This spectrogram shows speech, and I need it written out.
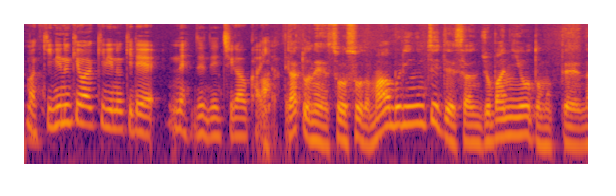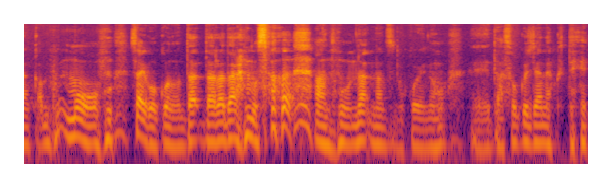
まあ切り抜きは切り抜きでね全然違う回やってる。あとねそうそうだ。マーブリングについてさ序盤に言おうと思ってなんかもう最後このだだらだらのさ あのななんつうのこういうの、えー打足じゃなくて、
